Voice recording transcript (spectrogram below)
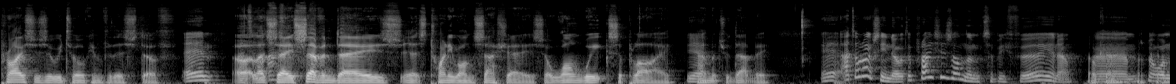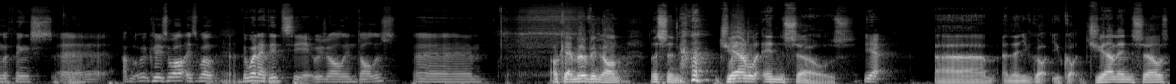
prices are we talking for this stuff? Um, Uh, let's say seven days. It's twenty-one sachets, so one week supply. Yeah. How much would that be? Uh, I don't actually know the prices on them. To be fair, you know, Okay, um, it's not one of the things. Uh, I've looked as well. As well, the when I did see it, it was all in dollars. Um, Okay, moving on. Listen, gel insoles. yeah, Um, and then you've got you've got gel insoles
